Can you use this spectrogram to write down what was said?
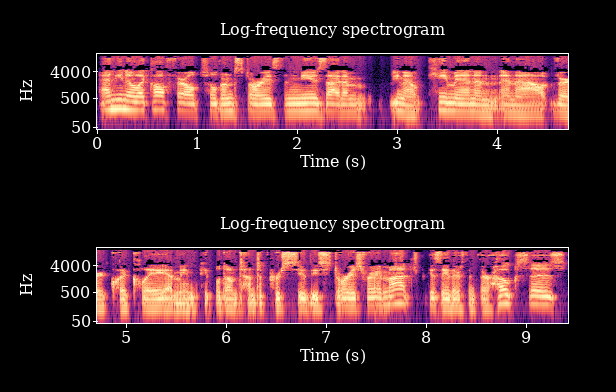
And, you know, like all feral children's stories, the news item, you know, came in and, and out very quickly. I mean, people don't tend to pursue these stories very much because they either think they're hoaxes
